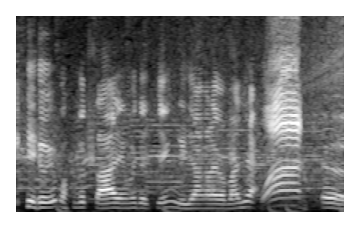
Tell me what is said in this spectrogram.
เคยบอกว่าตายยังมันจะเจ๊งหรือยังอะไรประมาณเนี้ยเออ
